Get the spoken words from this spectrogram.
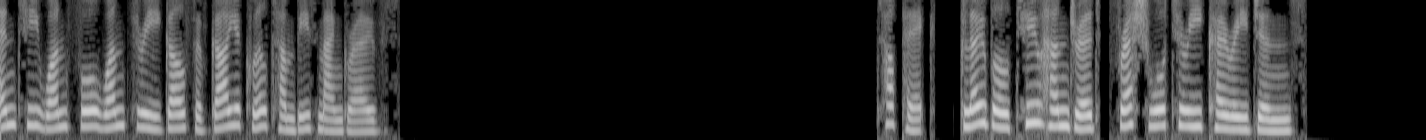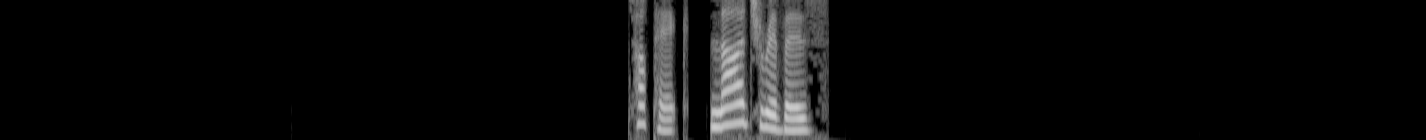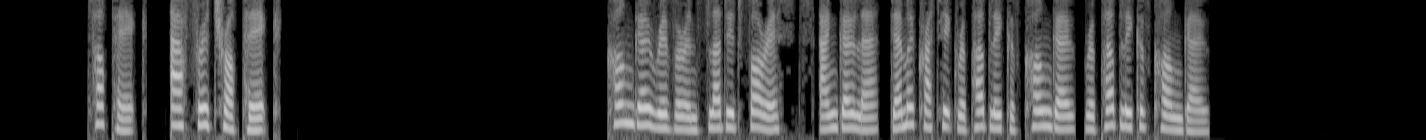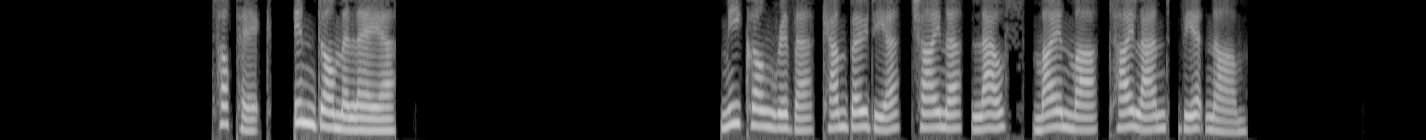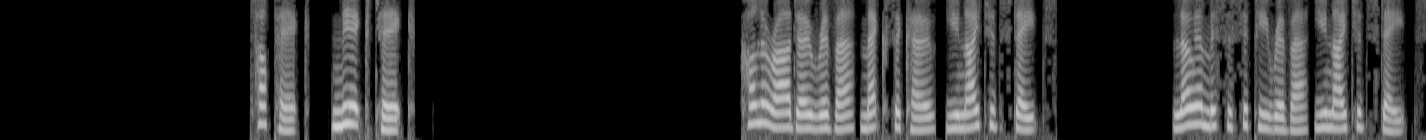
NT1413 Gulf of Guayaquil Tumbes mangroves Topic: Global 200 freshwater ecoregions. Topic: Large rivers. Topic: Afrotropic. Congo River and flooded forests Angola, Democratic Republic of Congo, Republic of Congo. Indomalaya. Mekong River Cambodia, China, Laos, Myanmar, Thailand, Vietnam. Topic: Nearctic Colorado River, Mexico, United States. Lower Mississippi River, United States.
